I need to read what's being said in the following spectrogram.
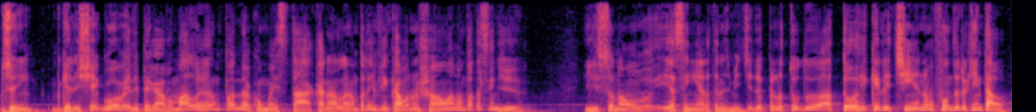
Sim, porque ele chegou, ele pegava uma lâmpada com uma estaca na lâmpada e ficava no chão, a lâmpada acendia. Isso não. E assim, era transmitido pelo tudo a torre que ele tinha no fundo do quintal.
